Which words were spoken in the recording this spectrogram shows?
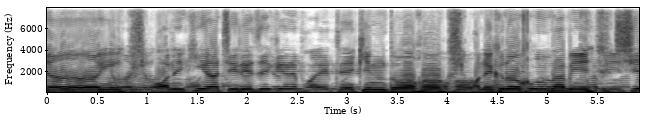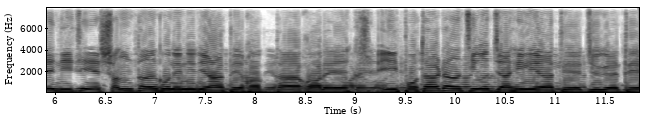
যায় অনেকেই আছে রেজেকের ভয়েতে কিন্তু অনেক রকম ভাবে সে নিজে সন্তান করে নিজে হাতে হত্যা করে। এই প্রথাটা ছিল জাহিলিয়াতে যুগেতে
